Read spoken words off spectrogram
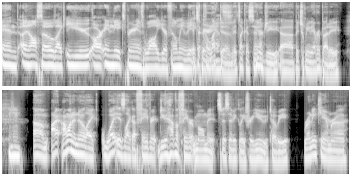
And, and also like you are in the experience while you're filming the It's experience. a collective. It's like a synergy uh, between everybody. Mhm. Um, I, I want to know like what is like a favorite. Do you have a favorite moment specifically for you, Toby, running camera,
